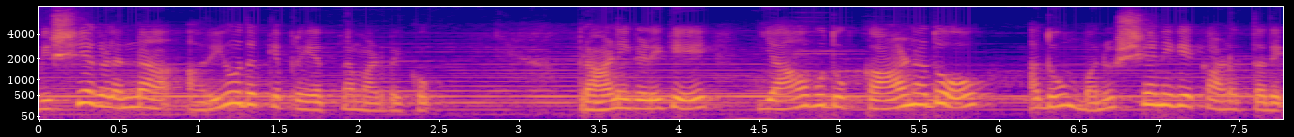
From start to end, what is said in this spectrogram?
ವಿಷಯಗಳನ್ನು ಅರಿಯೋದಕ್ಕೆ ಪ್ರಯತ್ನ ಮಾಡಬೇಕು. ಪ್ರಾಣಿಗಳಿಗೆ ಯಾವುದು ಕಾಣದೋ ಅದು ಮನುಷ್ಯನಿಗೆ ಕಾಣುತ್ತದೆ.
